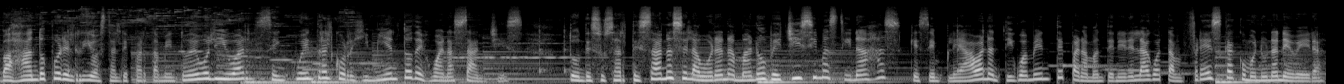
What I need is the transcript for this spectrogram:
Bajando por el río hasta el departamento de Bolívar se encuentra el corregimiento de Juana Sánchez, donde sus artesanas elaboran a mano bellísimas tinajas que se empleaban antiguamente para mantener el agua tan fresca como en una nevera.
